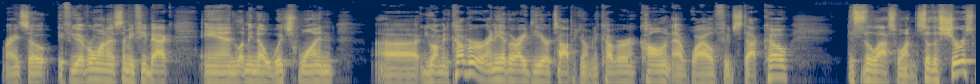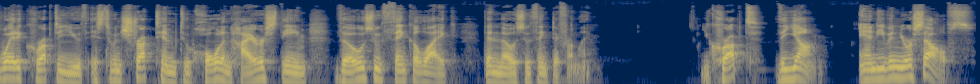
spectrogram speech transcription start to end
right? So if you ever want to send me feedback and let me know which one uh, you want me to cover or any other idea or topic you want me to cover, Colin at wildfoods.co. This is the last one. So the surest way to corrupt a youth is to instruct him to hold in higher esteem those who think alike than those who think differently. You corrupt the young and even yourselves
